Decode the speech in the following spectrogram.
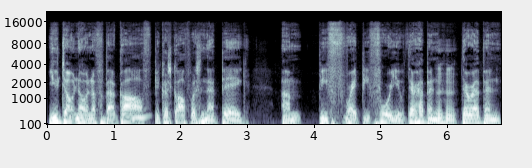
you don't know enough about golf because golf wasn't that big um, bef- right before you. There have been there have been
